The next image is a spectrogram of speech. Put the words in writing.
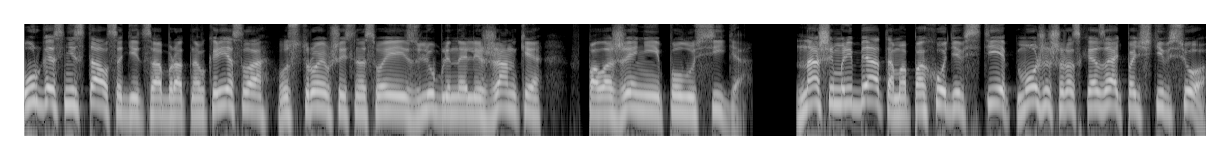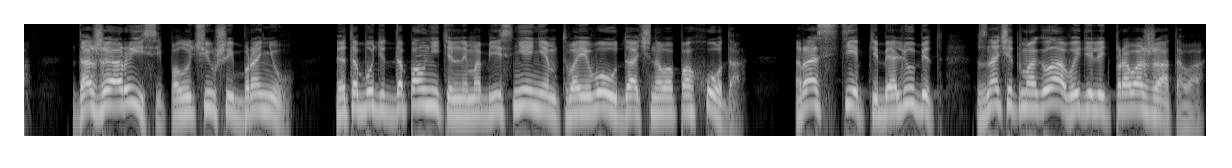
Ургас не стал садиться обратно в кресло, устроившись на своей излюбленной лежанке в положении полусидя. «Нашим ребятам о походе в степь можешь рассказать почти все, даже о рысе, получившей броню. Это будет дополнительным объяснением твоего удачного похода. Раз степь тебя любит, значит могла выделить провожатого»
